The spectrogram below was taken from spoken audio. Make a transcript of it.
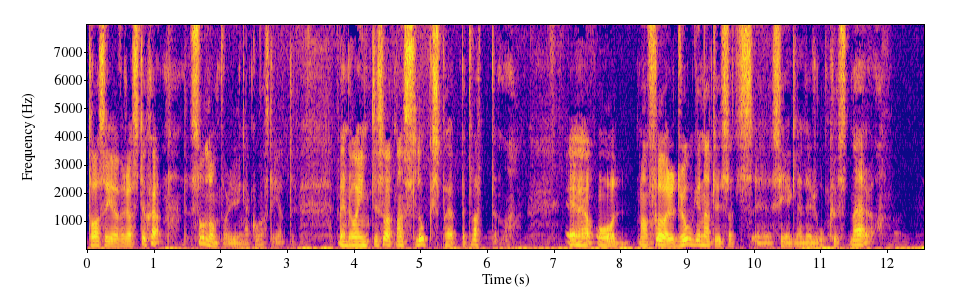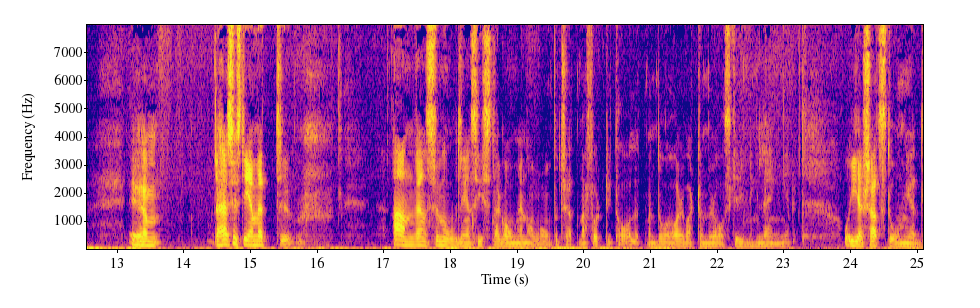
ta sig över Östersjön. Så långt var det ju inga konstigheter. Men det var inte så att man slogs på öppet vatten. Eh, och man föredrog ju naturligtvis att eh, segla eller ro kustnära. Eh, det här systemet eh, används förmodligen sista gången någon gång på 1340-talet men då har det varit under avskrivning länge och ersatts då med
